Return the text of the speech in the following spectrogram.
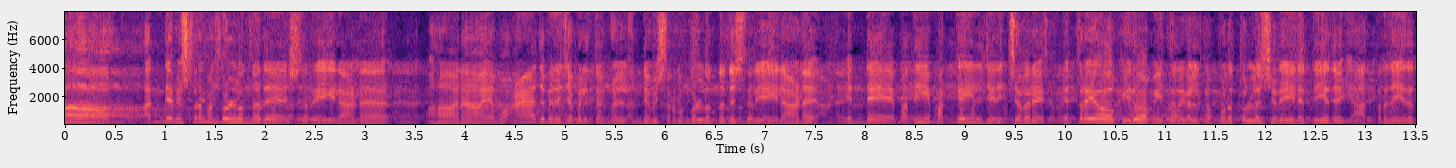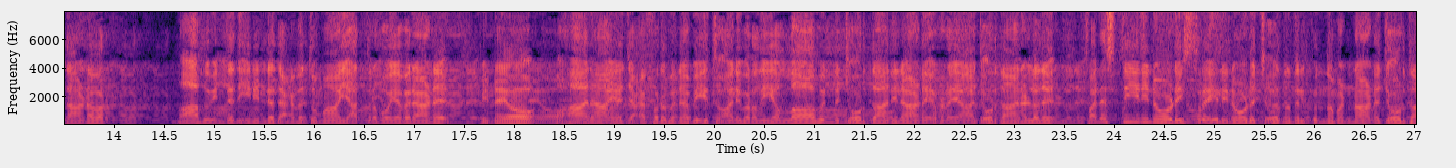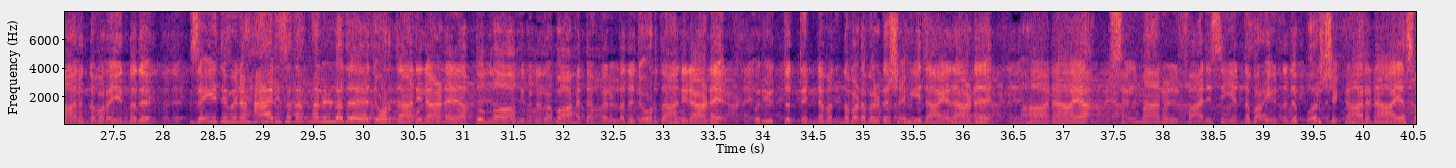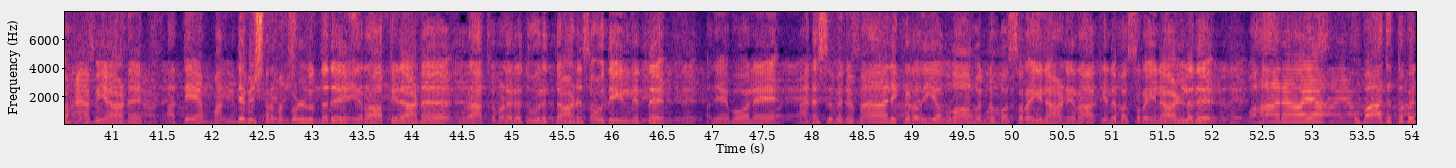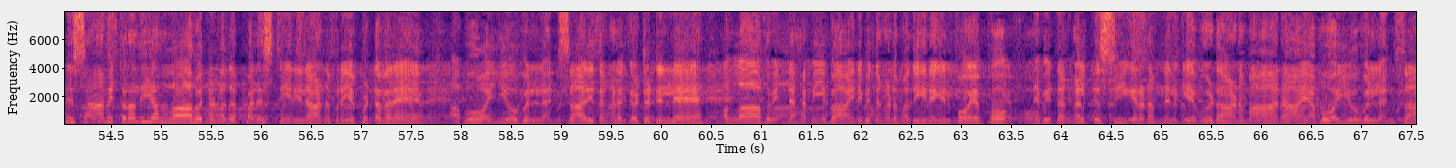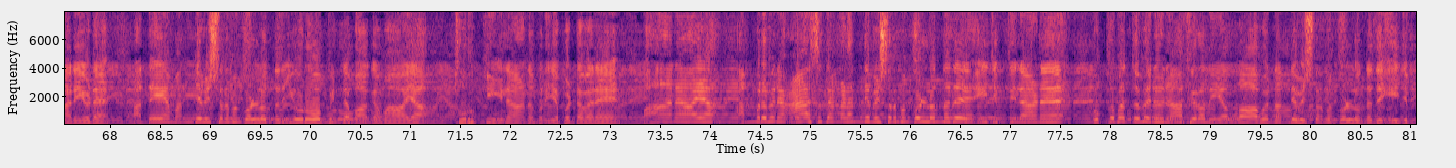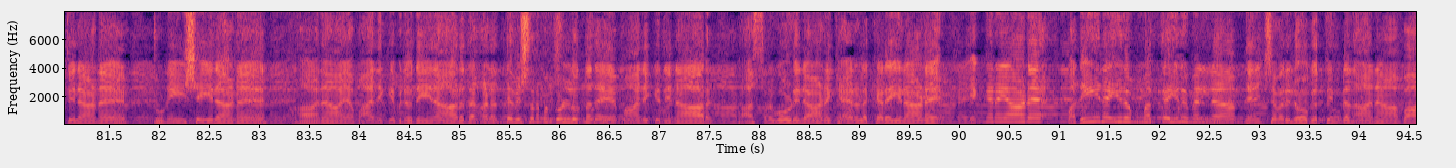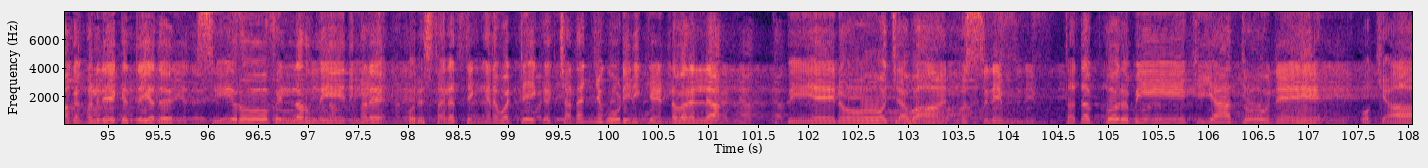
അന്ത്യവിശ്രമം കൊള്ളുന്നത് സിറിയയിലാണ്. മഹാനായ മുഹാദിന് ജബൽ തങ്ങൾ അന്ത്യവിശ്രമം കൊള്ളുന്നത് സിറിയയിലാണ്. എന്റെ മദീ മക്കയിൽ ജനിച്ചവര് എത്രയോ കിലോമീറ്ററുകൾക്കപ്പുറത്തുള്ള സിറിയയിലെത്തിയത് യാത്ര ചെയ്തതാണവർ. അള്ളാഹുവിന്റെ ദീനിന്റെ ദൈവത്വമായി യാത്ര പോയവരാണ്. പിന്നെയോ മഹാനായ ജാഫർ ബിൻ അബി ത്വാലിബ് അള്ളാഹുവിന്റെ ജോർദാനിലാണ്. എവിടെയാ ജോർദാൻ ഉള്ളത് ഫലസ്തീനിനോട് ഇസ്രയേലിനോട് ചേർന്ന് നിൽക്കുന്ന മണ്ണാണ് ജോർദാൻ എന്ന് പറയുന്നത്. സെയ്ദ് ഹാരിസ തങ്ങളുള്ളത് ജോർദാനിലാണ്. അബ്ദുല്ലാഹിബിന് റബാഹ തങ്ങളുള്ളത് ജോർദാനിലാണ്. ഒരു യുദ്ധത്തിന് വന്നവിടെ അവരുടെ ഷഹീദായതാണ്. മഹാനായ സൽമാനുൽ ഫാരിസി എന്ന് പറയുന്നത് പേർഷ്യക്കാരനായ സഹാബിയാണ്. അദ്ദേഹം അന്ത്യവിശ്രമം കൊള്ളുന്നത് ഇറാഖിലാണ്. ഇറാഖ് വളരെ ദൂരത്താണ് സൗദിയിൽ നിന്ന്. അതേപോലെ അനസുബിന് മാലിക് റളിയല്ലാഹു ബസ്രയിലാണ് ഇറാഖിലെ ബസ്രയിലാണുള്ളത് മഹാനായ ഉബാദത്തുബിന് സാമിത് റളിയല്ലാഹു ഉള്ളത് പലസ്തീനിലാണ് പ്രിയപ്പെട്ടവരെ. അബു അയ്യൂബുൽ അൻസാരി തങ്ങളെ കേട്ടിട്ടില്ലേ? അള്ളാഹുവിന്റെ ഹബീബായ നബി തങ്ങൾ മദീനയിൽ പോയപ്പോ നബി തങ്ങൾക്ക് സ്വീകരണം നൽകിയ വീടാണ് മഹാനായ അബു അയ്യൂബുൽ അൻസാരിയുടെ. അദ്ദേഹം അന്ത്യവിശ്രമം കൊള്ളുന്നത് യൂറോപ്പിന്റെ ഭാഗമായ തുർക്കിയിലാണ് പ്രിയപ്പെട്ടവരെ. മഹാനായ അമ്രബിന് ആസ് തങ്ങൾ അന്ത്യവിശ്രമം കൊള്ളുന്നത് ഈജിപ്തിലാണ്. അന്ത്യവിശ്രമം കൊള്ളുന്നത് ഈജിപ്തിലാണ്. ടുണീഷ്യയിലാണ്. മഹാനായ മാലിക് ദീനാർ തങ്ങൾ അന്ത്യവിശ്രമം കൊള്ളുന്നത് മാലിക് ദിനാർ കാസർഗോഡിലാണ് കേരളക്കരയിലാണ്. എങ്ങനെയാണ്? മദീനയിലും മക്കയിലുമെല്ലാം ജനിച്ചവർ ലോകത്തിന്റെ നാനാഭാഗങ്ങളിലേക്ക് എത്തിയത്. സീറോ ഫില്ലർലി നിങ്ങളെ ഒരു സ്ഥലത്ത് ഇങ്ങനെ ഒറ്റയ്ക്ക് ചതഞ്ഞുകൂടിയിരിക്കേണ്ടവരല്ല. കബിയേനോ ജവാൻ മുസ്ലിം. तदब्बर भी किया तूने। वो क्या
